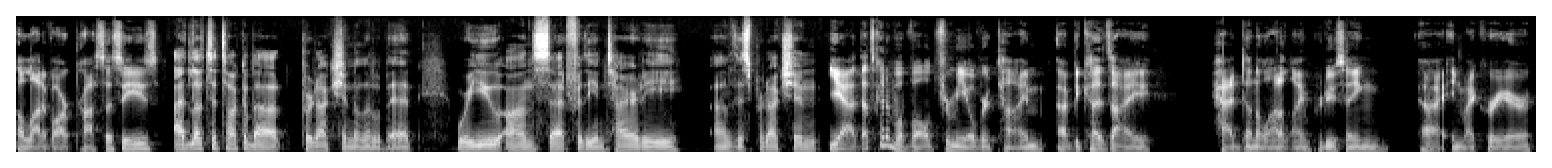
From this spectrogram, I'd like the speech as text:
a lot of our processes. I'd love to talk about production a little bit. Were you on set for the entirety of this production? Yeah, that's kind of evolved for me over time uh, because I had done a lot of line producing uh, in my career.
